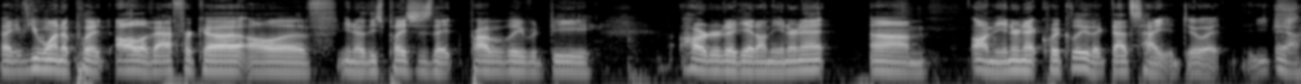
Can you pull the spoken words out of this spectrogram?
like if you want to put all of Africa, all of you know these places that probably would be harder to get on the internet, um, on the internet quickly, like that's how you do it. You just, Yeah.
